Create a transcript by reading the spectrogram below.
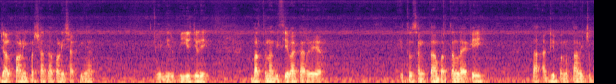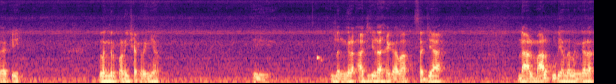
ਜਲ ਪਾਣੀ, ਪ੍ਰਸ਼ਾਦਾ ਪਾਣੀ ਛਕਦੀਆਂ। ਇਹ ਵੀਰ ਵੀਰ ਜਿਹੜੇ ਬਰਤਨਾਂ ਦੀ ਸੇਵਾ ਕਰ ਰਹੇ ਆ, ਇੱਥੋਂ ਸੰਗਤਾਂ ਬਰਤਨ ਲੈ ਕੇ ਤਾਂ ਅੱਗੇ ਪੰਗਤਾਂ ਵਿੱਚ ਬਹਿ ਕੇ ਲੰਗਰ ਪਾਣੀ ਛਕ ਰਹੀਆਂ। ਤੇ ਲੰਗਰ ਅੱਜ ਜਿਹੜਾ ਹੈਗਾ ਵਾ, ਸੱਜਿਆ। ਨਾਲ ਮਾਲ ਪੂੜਿਆਂ ਦਾ ਲੰਗਰ ਆ,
